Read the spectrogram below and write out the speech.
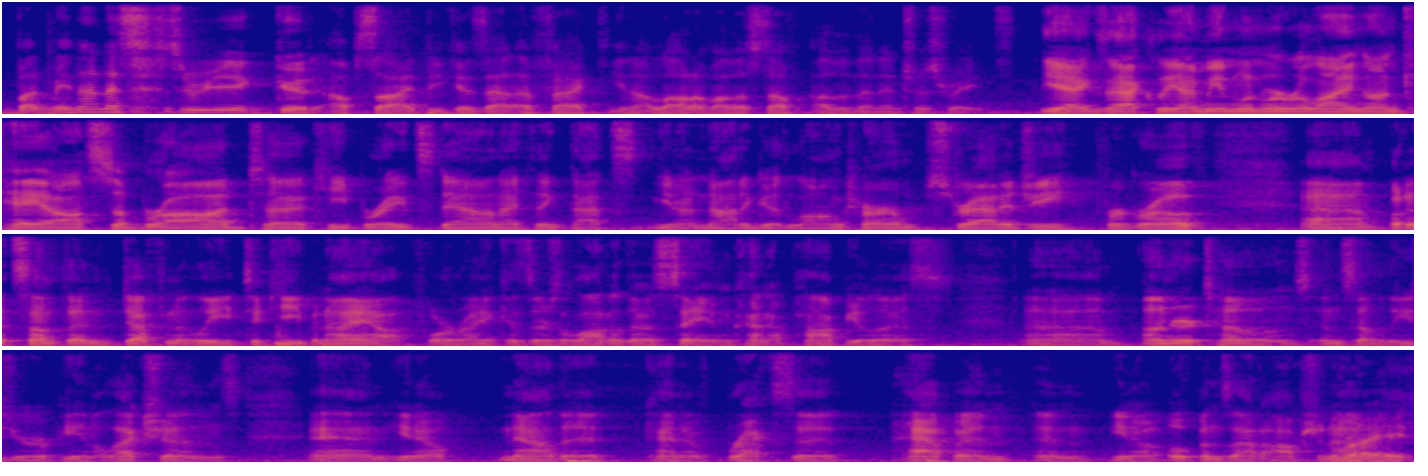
but may not necessarily be a good upside because that affect you know a lot of other stuff other than interest rates. Yeah, exactly. I mean, when we're relying on chaos abroad to keep rates down, I think that's you know not a good long term strategy for growth. Um, but it's something definitely to keep an eye out for, right? Because there's a lot of those same kind of populist um, undertones in some of these European elections, and you know now that kind of Brexit happened and you know opens that option up Right.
